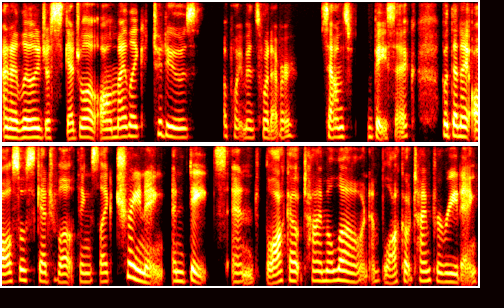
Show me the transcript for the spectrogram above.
and i literally just schedule out all my like to-dos appointments whatever sounds basic but then i also schedule out things like training and dates and block out time alone and block out time for reading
